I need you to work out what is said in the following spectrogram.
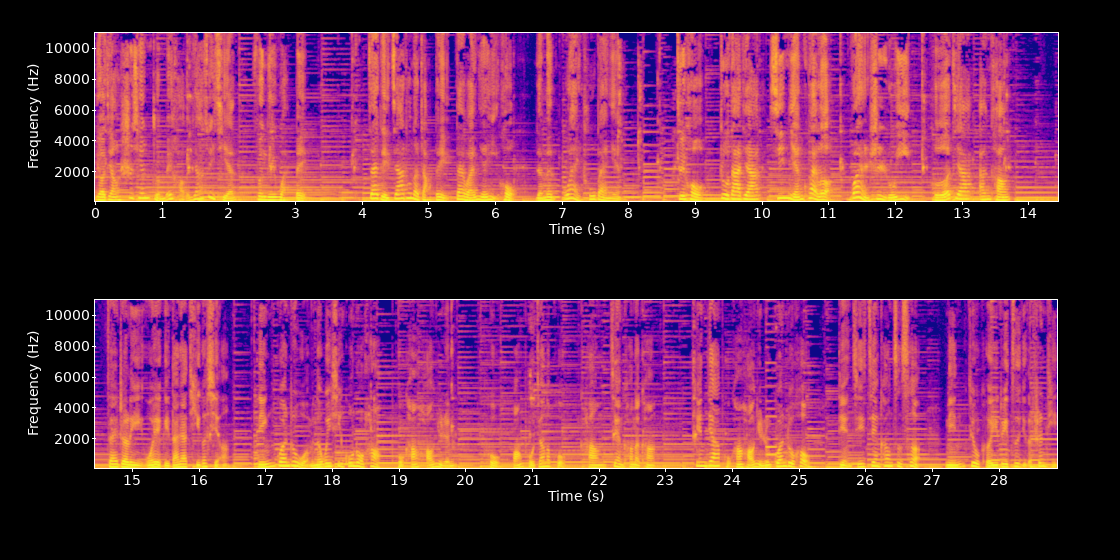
要将事先准备好的压岁钱分给晚辈。在给家中的长辈拜完年以后，人们外出拜年。最后，祝大家新年快乐，万事如意，阖家安康。在这里，我也给大家提个醒：您关注我们的微信公众号“普康好女人”，普黄浦江的普康健康的康。添加普康好女人关注后，点击健康自测，您就可以对自己的身体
